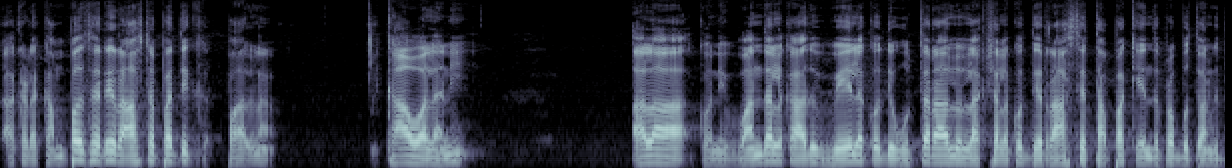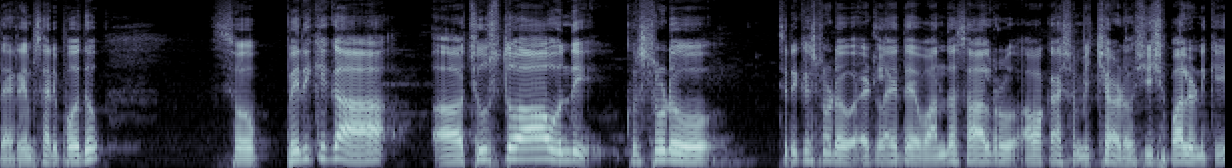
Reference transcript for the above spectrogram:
అక్కడ కంపల్సరీ రాష్ట్రపతి పాలన కావాలని. అలా కొన్ని వందలు కాదు వేల కొద్ది ఉత్తరాలు లక్షల కొద్ది రాస్తే తప్ప కేంద్ర ప్రభుత్వానికి ధైర్యం సరిపోదు. సో పెరికిగా చూస్తూ ఉంది కృష్ణుడు శ్రీకృష్ణుడు ఎట్లయితే వంద సార్లు అవకాశం ఇచ్చాడు శిశుపాలునికి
